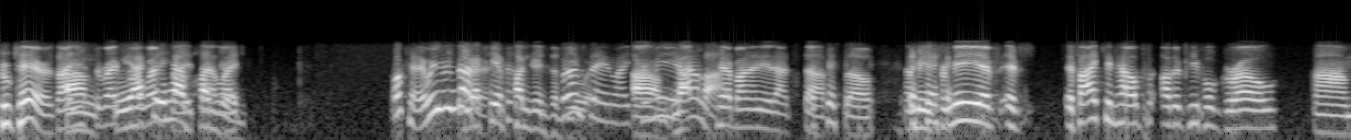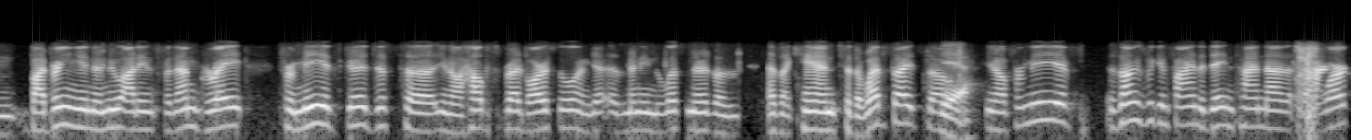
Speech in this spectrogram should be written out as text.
who cares? I um, used to write we for a actually have website that like, okay, well even better. we actually have hundreds of But I'm saying, like, for Um, me, I don't five. care about any of that stuff. So, I mean, for me, if if if I can help other people grow um, by bringing in a new audience for them, great. For me, it's good just to you know help spread Barstool and get as many listeners as as I can to the website. So Yeah. you know, for me, if as long as we can find a date and time that that work,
